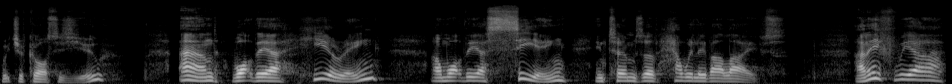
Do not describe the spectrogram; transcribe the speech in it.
which of course is you, and what they are hearing and what they are seeing in terms of how we live our lives. And if we are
